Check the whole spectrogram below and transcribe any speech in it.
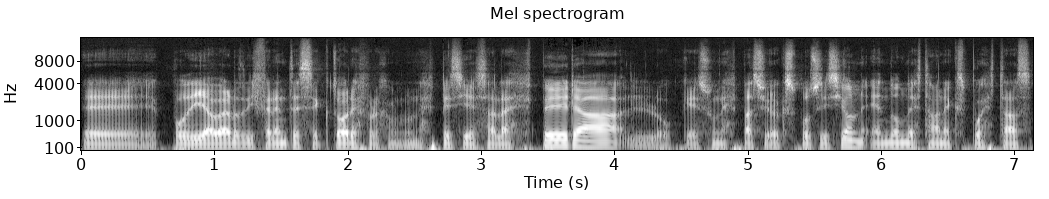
eh, podía haber diferentes sectores, por ejemplo, una especie de sala de espera, lo que es un espacio de exposición en donde estaban expuestas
